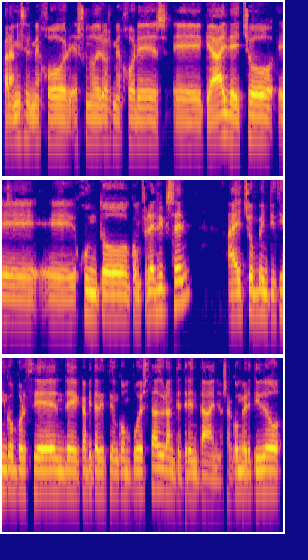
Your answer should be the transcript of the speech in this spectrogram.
para mí es el mejor, es uno de los mejores eh, que hay. De hecho, eh, eh, junto con Fredriksen, ha hecho un 25% de capitalización compuesta durante 30 años. Ha convertido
